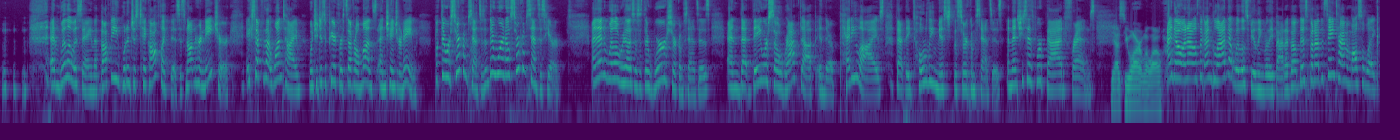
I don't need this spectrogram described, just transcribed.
and Willow was saying that Buffy wouldn't just take off like this. It's not in her nature, except for that one time when she disappeared for several months and changed her name. But there were circumstances, and there were no circumstances here. And then Willow realizes that there were circumstances and that they were so wrapped up in their petty lives that they totally missed the circumstances. And then she says, We're bad friends. Yes, you are, Willow. I know. And I was like, I'm glad that Willow's feeling really bad about this. But at the same time, I'm also like,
